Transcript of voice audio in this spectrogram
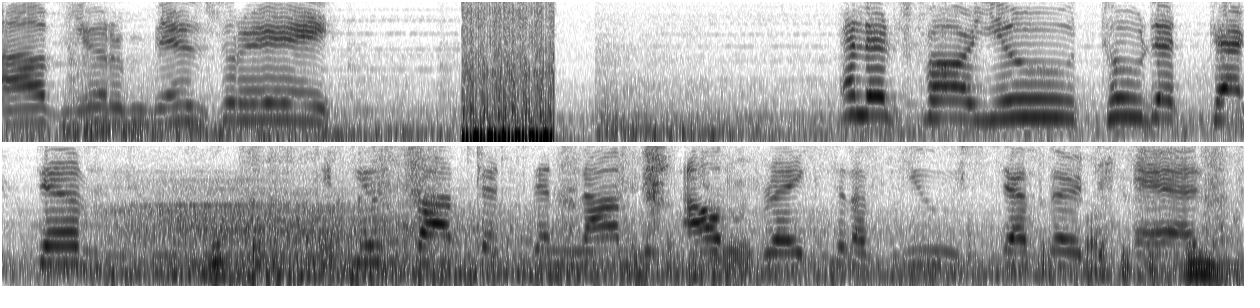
of your misery. And as for you two detectives, if you thought that Tsunami outbreaks and a few severed fuck is a heads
